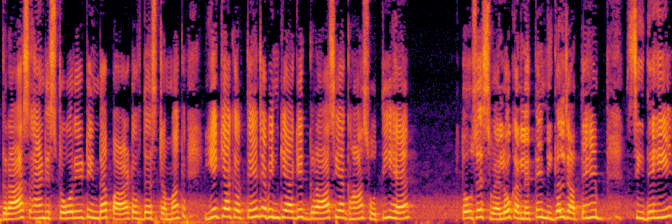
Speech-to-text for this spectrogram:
grass and store it in the part of the stomach ये क्या करते हैं, जब इनके आगे ग्रास या घास होती है तो उसे स्वेलो कर लेते हैं, निगल जाते हैं सीधे ही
